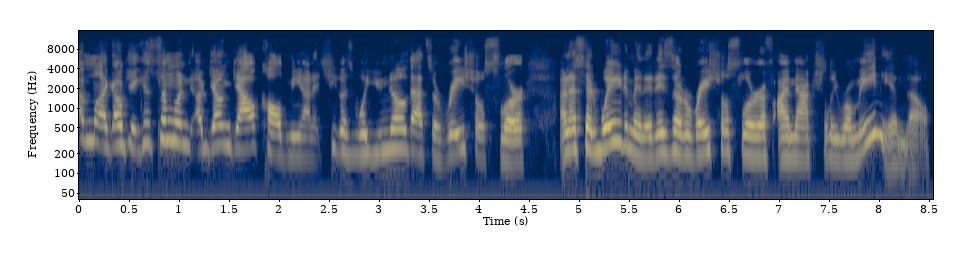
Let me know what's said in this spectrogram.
I'm like, okay, because someone, a young gal, called me on it. She goes, "Well, you know, that's a racial slur." And I said, "Wait a minute, is it a racial slur if I'm actually Romanian, though?"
